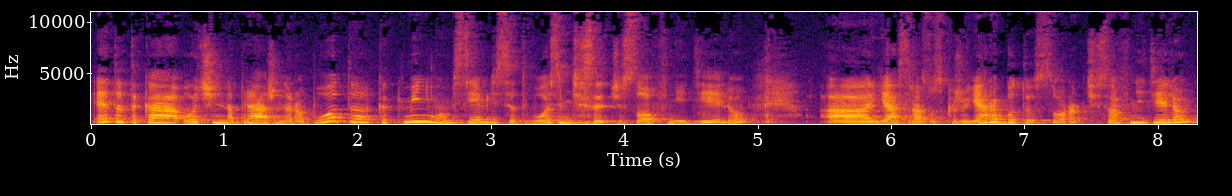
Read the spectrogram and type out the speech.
Это такая очень напряженная работа, как минимум 70-80 часов в неделю. А, я сразу скажу, я работаю 40 часов в неделю,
